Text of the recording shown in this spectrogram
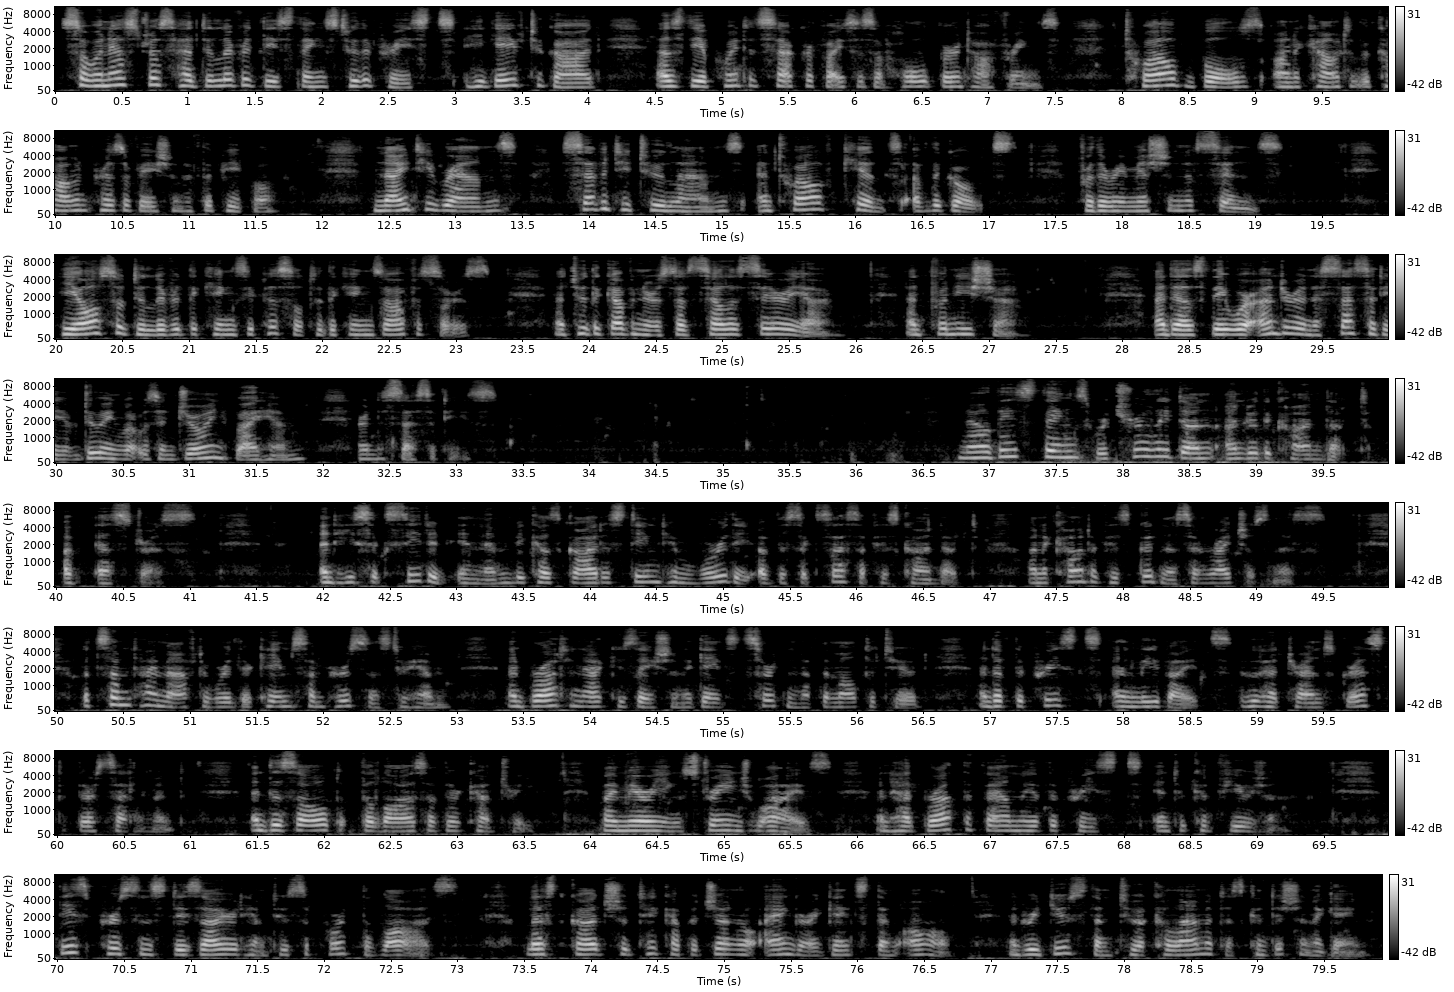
So when Esdras had delivered these things to the priests, he gave to God, as the appointed sacrifices of whole burnt offerings, twelve bulls on account of the common preservation of the people, ninety rams, seventy two lambs, and twelve kids of the goats, for the remission of sins. He also delivered the king's epistle to the king's officers, and to the governors of Celesyria and Phoenicia; and as they were under a necessity of doing what was enjoined by him, their necessities. Now these things were truly done under the conduct of Esdras, and he succeeded in them because God esteemed him worthy of the success of his conduct, on account of his goodness and righteousness. But some time afterward there came some persons to him, and brought an accusation against certain of the multitude, and of the priests and Levites, who had transgressed their settlement, and dissolved the laws of their country, by marrying strange wives, and had brought the family of the priests into confusion. These persons desired him to support the laws, lest God should take up a general anger against them all, and reduce them to a calamitous condition again.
